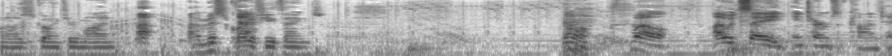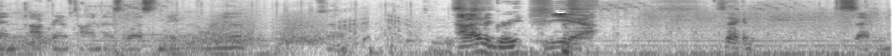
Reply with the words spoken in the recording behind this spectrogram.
when I was going through mine. I missed quite a few things. Oh, Well, I would say in terms of content, Ocarina of Time has less than Paper Mario. So, I'd agree. Yeah. Second. second.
